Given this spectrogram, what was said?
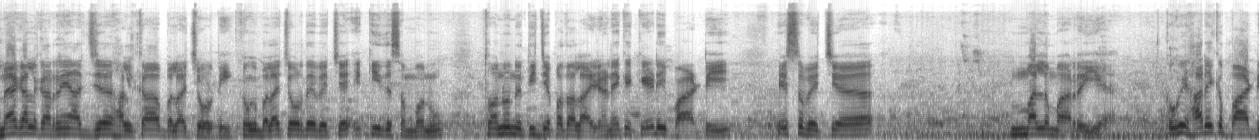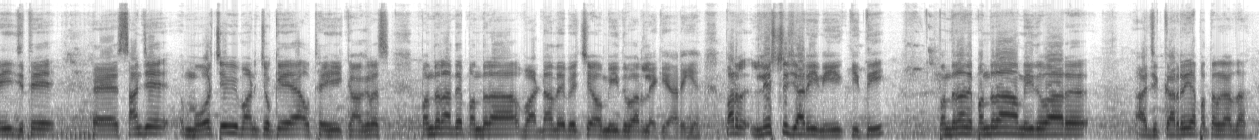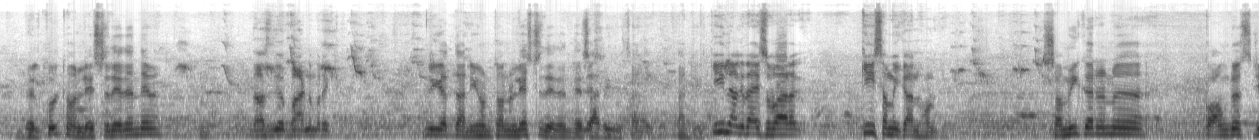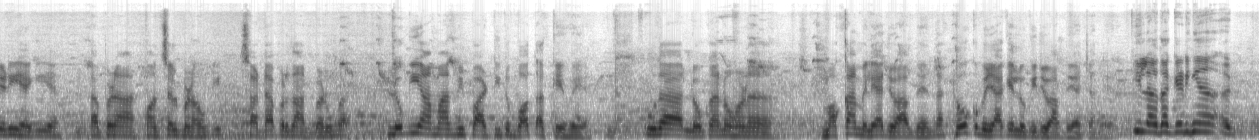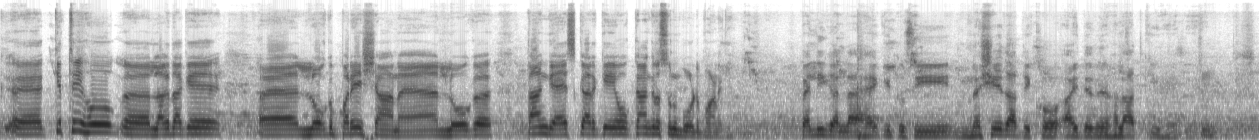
ਮੈਂ ਗੱਲ ਕਰ ਰਿਹਾ ਅੱਜ ਹਲਕਾ ਬਲਾਚੌਰ ਦੀ ਕਿਉਂਕਿ ਬਲਾਚੌਰ ਦੇ ਵਿੱਚ 21 ਦਸੰਬਰ ਨੂੰ ਤੁਹਾਨੂੰ ਨਤੀਜੇ ਪਤਾ ਲੱਗ ਜਾਣੇ ਕਿ ਕਿਹੜੀ ਪਾਰਟੀ ਇਸ ਵਿੱਚ ਮੱਲ ਮਾਰ ਰਹੀ ਹੈ। ਕਿਉਂਕਿ ਹਰ ਇੱਕ ਪਾਰਟੀ ਜਿੱਥੇ ਸਾਂਝੇ ਮੋਰਚੇ ਵੀ ਬਣ ਚੁੱਕੇ ਆ ਉੱਥੇ ਹੀ ਕਾਂਗਰਸ 15 ਦੇ 15 ਵਾਰਡਾਂ ਦੇ ਵਿੱਚ ਉਮੀਦਵਾਰ ਲੈ ਕੇ ਆ ਰਹੀ ਹੈ। ਪਰ ਲਿਸਟ ਜਾਰੀ ਨਹੀਂ ਕੀਤੀ। 15 ਦੇ 15 ਉਮੀਦਵਾਰ ਅੱਜ ਕਰ ਰਹੇ ਆ ਪੱਤਰਕਾਰ ਦਾ। ਬਿਲਕੁਲ ਤੁਹਾਨੂੰ ਲਿਸਟ ਦੇ ਦਿੰਦੇ ਮੈਂ। ਦੱਸ ਦਿਓ ਵਾਰਡ ਨੰਬਰ 1 ਨਹੀਂ ਅੱਧਾ ਨਹੀਂ ਹੁਣ ਤੁਹਾਨੂੰ ਲਿਸਟ ਦੇ ਦਿੰਦੇ ਸਾਰੀ ਦੀ ਸਾਰੀ। ਹਾਂਜੀ। ਕੀ ਲੱਗਦਾ ਇਸ ਵਾਰ ਕੀ ਸਮੀਕਰਨ ਹੋਣਗੇ? ਸਮੀਕਰਨ ਕਾਂਗਰਸ ਜਿਹੜੀ ਹੈਗੀ ਆ ਆਪਣਾ ਕੌਂਸਲ ਬਣਾਉਗੀ ਸਾਡਾ ਪ੍ਰਧਾਨ ਬਣੂਗਾ। ਲੋਕੀ ਆਮ ਆਦਮੀ ਪਾਰਟੀ ਤੋਂ ਬਹੁਤ ਅੱਕੇ ਹੋਏ ਆ। ਉਹਦਾ ਲੋਕਾਂ ਨੂੰ ਹੁਣ ਮੌਕਾ ਮਿਲਿਆ ਜਵਾਬ ਦੇਣ ਦਾ ਠੋਕ ਵਜਾ ਕੇ ਲੋਕੀ ਜਵਾਬ ਦੇਣਾ ਚਾਹੁੰਦੇ ਆ। ਕੀ ਲੱਗਦਾ ਕਿਹੜੀਆਂ ਕਿੱਥੇ ਹੋ ਲੱਗਦਾ ਕਿ ਲੋਕ ਪਰੇਸ਼ਾਨ ਹੈ ਲੋਕ ਤੰਗ ਹੈ ਇਸ ਕਰਕੇ ਉਹ ਕਾਂਗਰਸ ਨੂੰ ਵੋਟ ਪਾਣਗੇ? ਪਹਿਲੀ ਗੱਲ ਆ ਹੈ ਕਿ ਤੁਸੀਂ ਨਸ਼ੇ ਦਾ ਦੇਖੋ ਅੱਜ ਦੇ ਦਿਨ ਹਾਲਾਤ ਕੀ ਹੋਏ ਨੇ।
